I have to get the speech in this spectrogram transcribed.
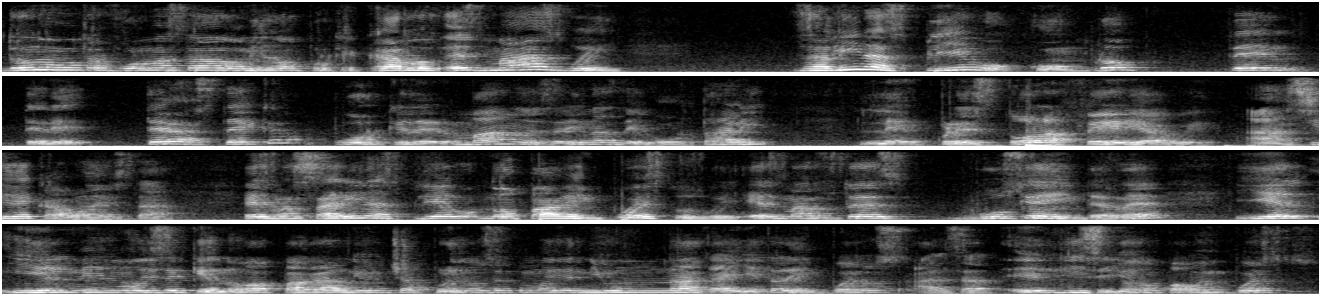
de una u otra forma estaba dominado porque Carlos, es más, güey. Salinas Pliego compró tel, tele, TV Azteca porque el hermano de Salinas de Gortari le prestó la feria, güey. Así de cabrón está. Es más, Salinas Pliego no paga impuestos, güey. Es más, ustedes busquen en internet y él, y él mismo dice que no va a pagar ni un chapulín, no sé cómo dice, ni una galleta de impuestos al SAT. Él dice, yo no pago impuestos.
